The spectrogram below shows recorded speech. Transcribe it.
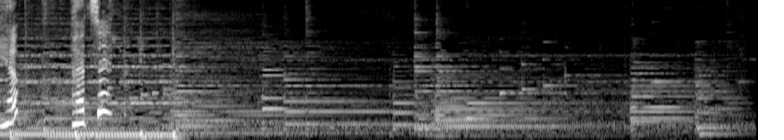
Yep, that's it.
